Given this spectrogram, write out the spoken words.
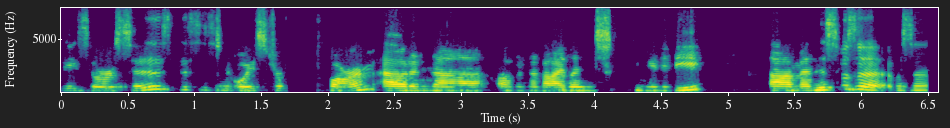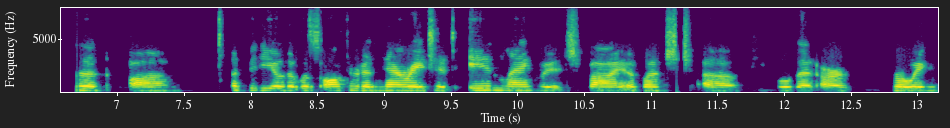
resources, this is an oyster farm out in uh, out in an island community, um, and this was a was a, a, um, a video that was authored and narrated in language by a bunch of people that are growing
